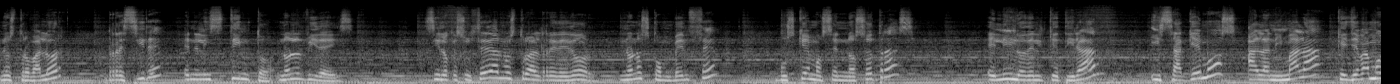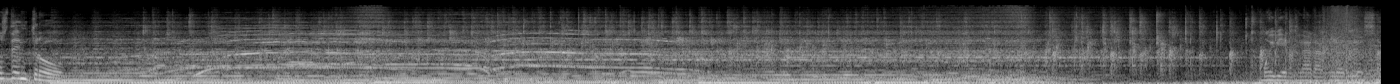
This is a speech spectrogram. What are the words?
Nuestro valor reside en el instinto, no lo olvidéis. Si lo que sucede a nuestro alrededor no nos convence, busquemos en nosotras el hilo del que tirar y saquemos al animala que llevamos dentro. Muy bien, Clara, gloriosa,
